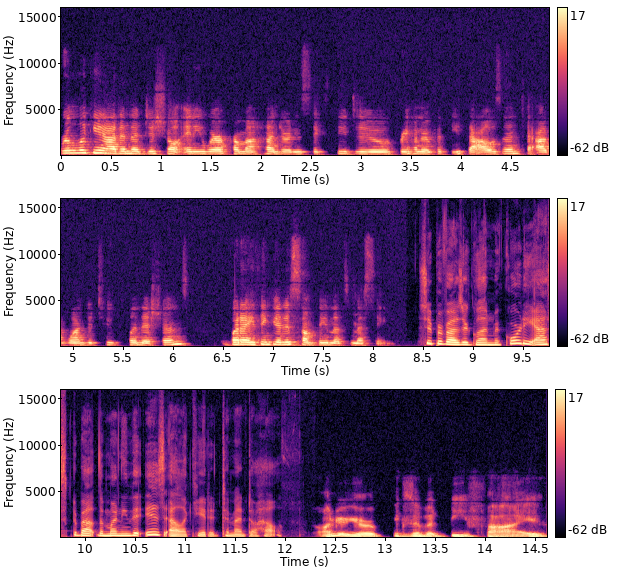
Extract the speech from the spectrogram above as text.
we're looking at an additional anywhere from 160 to 350,000 to add one to two clinicians. But I think it is something that's missing. Supervisor Glenn McGourty asked about the money that is allocated to mental health under your exhibit B5,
